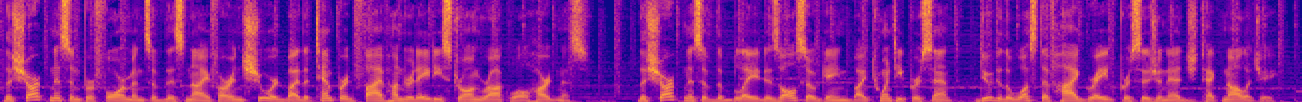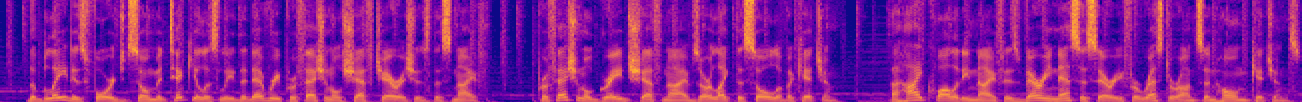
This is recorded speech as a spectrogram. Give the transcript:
The sharpness and performance of this knife are ensured by the tempered 580 strong Rockwell hardness. The sharpness of the blade is also gained by 20% due to the Wüsthof high-grade precision edge technology. The blade is forged so meticulously that every professional chef cherishes this knife. Professional-grade chef knives are like the soul of a kitchen. A high-quality knife is very necessary for restaurants and home kitchens.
